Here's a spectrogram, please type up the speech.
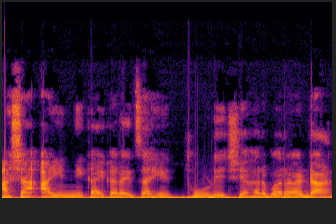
अशा आईंनी काय करायचं आहे? थोडीशी हरभरा डाळ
